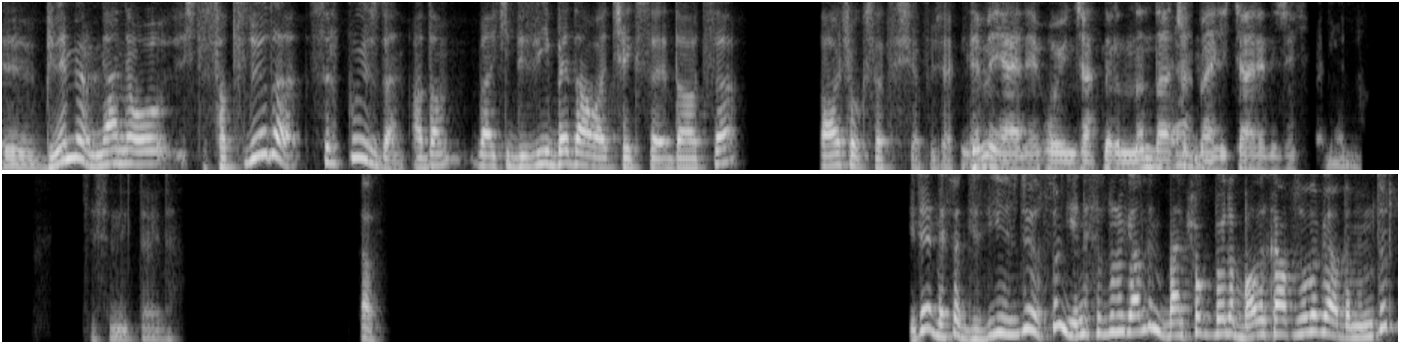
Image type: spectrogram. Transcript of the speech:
e, bilemiyorum yani o işte satılıyor da sırf bu yüzden adam belki diziyi bedava çekse dağıtsa daha çok satış yapacak. Değil mi yani oyuncaklarından daha çok Yani. belki kar edecek. Öyle. Kesinlikle öyle. Tamam. Bir de mesela diziyi izliyorsun. Yeni sezonu geldi mi? Ben çok böyle balık hafızalı bir adamımdır.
